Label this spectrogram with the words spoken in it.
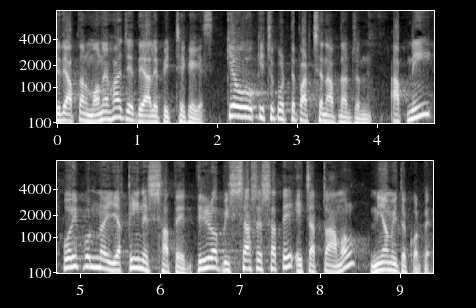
যদি আপনার মনে হয় যে দেয়ালে পিঠ থেকে গেছে, কেউ কিছু করতে পারছে না আপনার জন্য, আপনি পরিপূর্ণ ইয়াকিনের সাথে, দৃঢ় বিশ্বাসের সাথে এই চারটা আমল নিয়মিত করবেন।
